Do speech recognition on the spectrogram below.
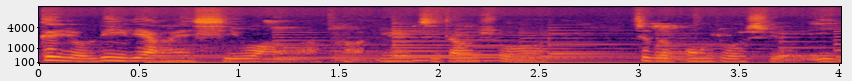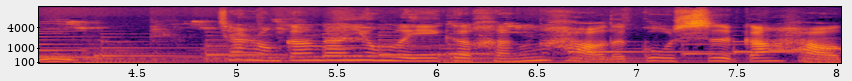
更有力量和希望了，哈，因为知道说这个工作是有意义的。佳蓉刚刚用了一个很好的故事，刚好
